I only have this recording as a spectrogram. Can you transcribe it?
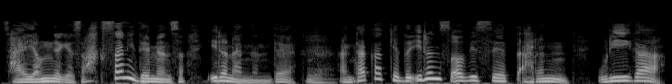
사회 영역에서 확산이 되면서 일어났는데 네. 안타깝게도 이런 서비스에 따른 우리가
